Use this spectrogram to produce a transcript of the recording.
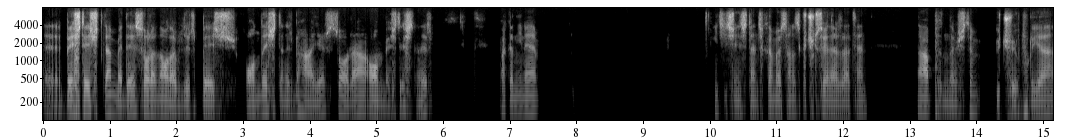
5'te eşitlenmedi. Sonra ne olabilir? 5 10'da eşitlenir mi? Hayır. Sonra 15'te eşitlenir. Bakın yine hiç için içten çıkamıyorsanız küçük sayılar zaten ne yapın demiştim. 3'ü buraya,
